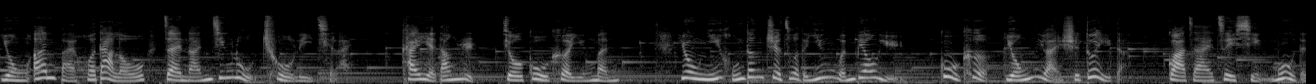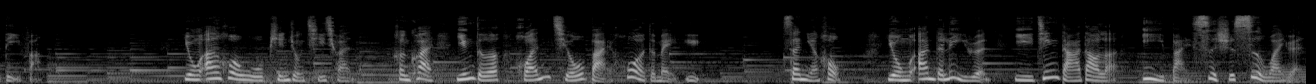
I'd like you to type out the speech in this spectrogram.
永安百货大楼在南京路矗立起来，开业当日就顾客盈门。用霓虹灯制作的英文标语“顾客永远是对的”挂在最醒目的地方。永安货物品种齐全，很快赢得“环球百货”的美誉。三年后，永安的利润已经达到了一百四十四万元。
